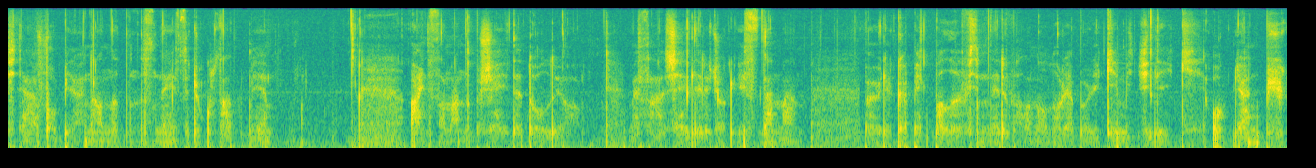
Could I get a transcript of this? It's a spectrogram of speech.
işte yani fobi yani anladınız neyse çok uzatmayayım. Aynı zamanda bu şeyde de oluyor. Mesela şeyleri çok istemem. Böyle köpek balığı filmleri falan olur ya böyle kemikçilik, ok yani büyük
